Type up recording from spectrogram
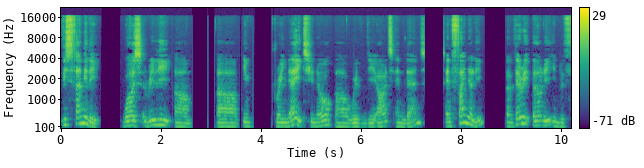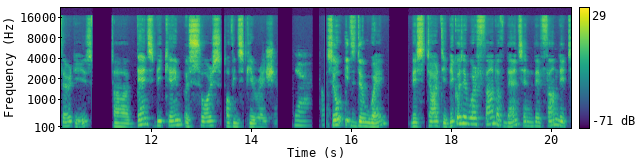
this family was really um, uh, impregnated, you know, uh, with the arts and dance. And finally, uh, very early in the 30s, uh, dance became a source of inspiration. Yeah. So it's the way they started because they were fond of dance and they found it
